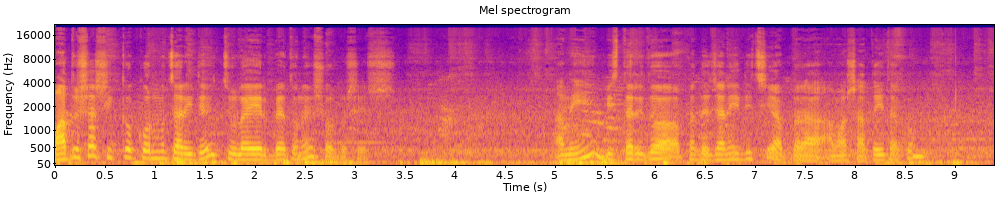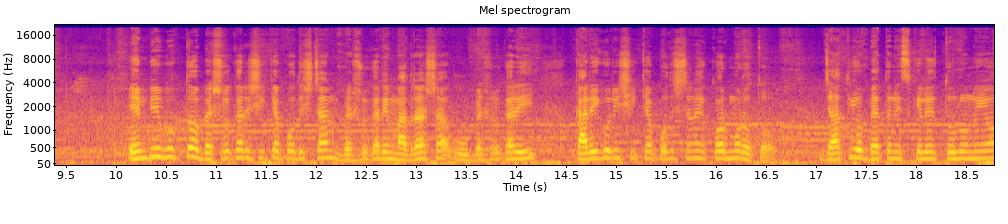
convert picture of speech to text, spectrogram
মাদ্রাসা শিক্ষক কর্মচারীদের জুলাইয়ের বেতনের সর্বশেষ। আমি বিস্তারিত আপনাদের জানিয়ে দিচ্ছি, আপনারা আমার সাথেই থাকুন। এমপিভুক্ত বেসরকারি শিক্ষা প্রতিষ্ঠান, বেসরকারি মাদ্রাসা ও বেসরকারি কারিগরি শিক্ষা প্রতিষ্ঠানে কর্মরত। জাতীয় বেতন স্কেলের তুলনীয়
